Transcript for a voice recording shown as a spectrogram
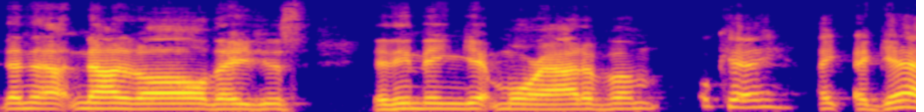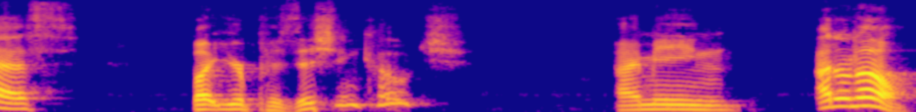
they're not, not at all. They just they think they can get more out of them." Okay, I, I guess, but your position coach, I mean, I don't know.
